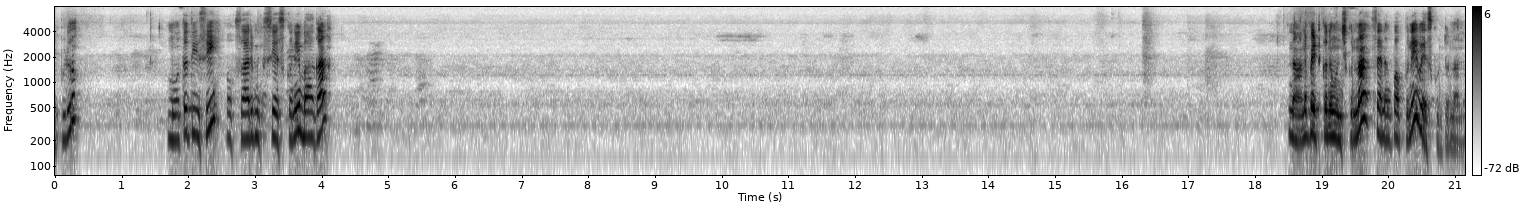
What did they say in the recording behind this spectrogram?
ఇప్పుడు మూత తీసి ఒకసారి మిక్స్ చేసుకొని బాగా నానబెట్టుకొని ఉంచుకున్న శనగపప్పుని వేసుకుంటున్నాను.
